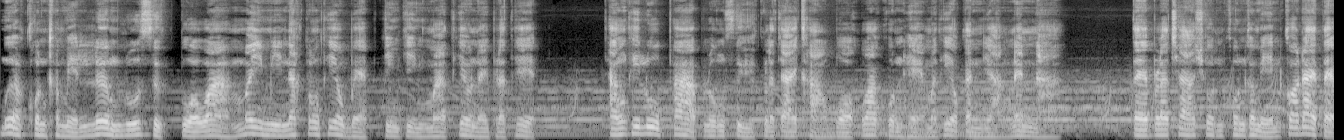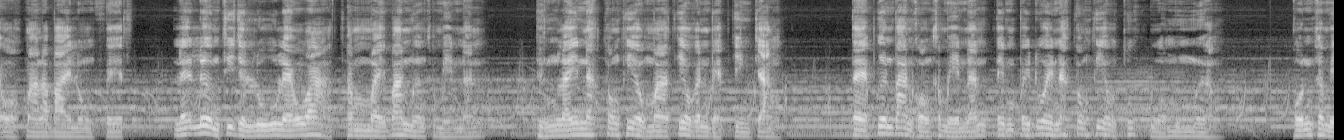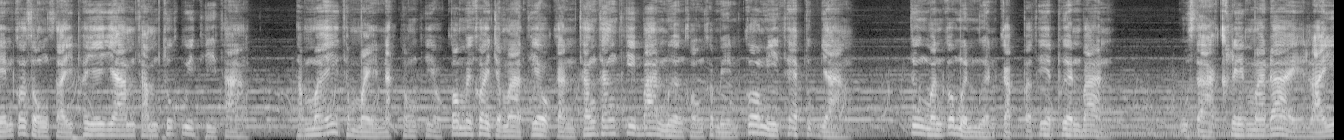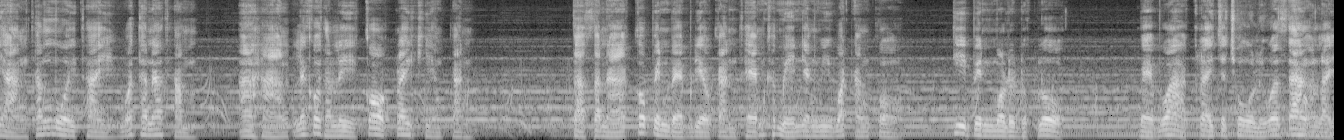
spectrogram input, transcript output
เมื่อคนเขมรเริ่มรู้สึกตัวว่าไม่มีนักท่องเที่ยวแบบจริง ๆ มาเที่ยวในประเทศ ทั้งที่รูปภาพลงสื่อกระจายข่าวบอกว่าคนแห่มาเที่ยวกันอย่างแน่นหนา แต่ประชาชนคนเขมรก็ได้แต่ออกมาระบายลงเฟซและเริ่มที่จะรู้แล้วว่าทำไมบ้านเมืองเขมรนั้น ถึงไล่นักท่องเที่ยวมาเที่ยวกันแบบจริงจัง แต่เพื่อนบ้านของเขมรนั้นเต็มไปด้วยนักท่องเที่ยวทุกหัวมุมเมือง คนเขมรก็สงสัยพยายามทำทุกวิถีทาง ทำไมทำไมนักท่องเที่ยวก็ไม่ค่อยจะมาเที่ยวกันทั้งๆทที่บ้านเมืองของเขมรก็มีแทบทุกอย่าง ซึ่งมันก็เหมือนเหมือนกับประเทศเพื่อนบ้าน อุตสาห์เคลมมาได้หลายอย่างทั้งมวยไทย วัฒนธรรม อาหารและก็ทะเลก็ใกล้เคียงกันศาสนาก็เป็นแบบเดียวกันแถมเขมรยังมีวัดอังกอร์ที่เป็นมรดกโลก แบบว่าใครจะโชว์หรือว่าสร้างอะไร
